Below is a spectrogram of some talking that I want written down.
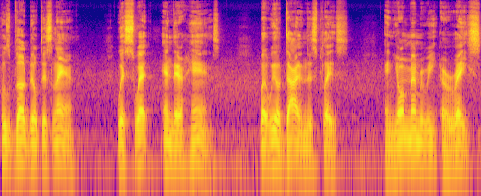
whose blood built this land with sweat in their hands. But we'll die in this place, and your memory erased.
